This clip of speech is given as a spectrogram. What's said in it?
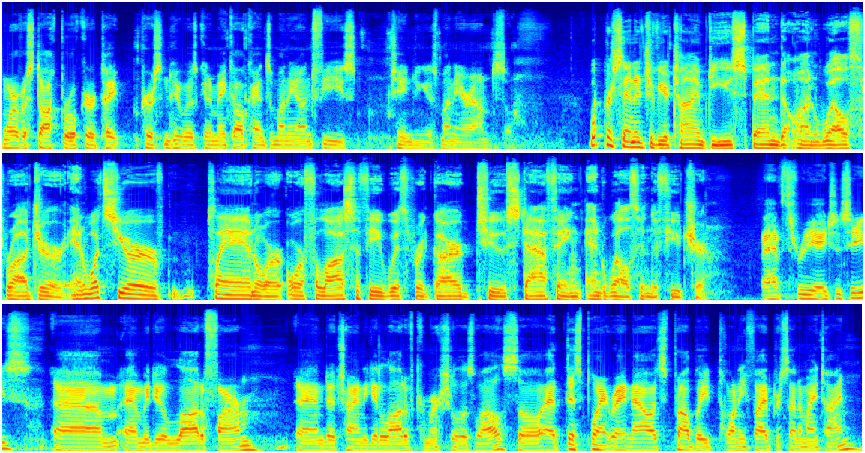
more of a stockbroker type person who was going to make all kinds of money on fees, changing his money around. So, what percentage of your time do you spend on wealth, Roger? And what's your plan or, or philosophy with regard to staffing and wealth in the future? I have three agencies, um, and we do a lot of farm and uh, trying to get a lot of commercial as well. So at this point right now, it's probably 25% of my time.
